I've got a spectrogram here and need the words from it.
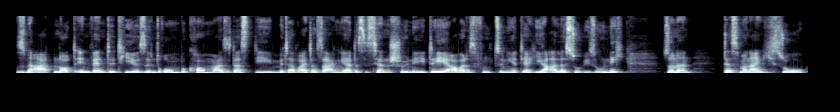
so eine Art Not Invented Here Syndrom bekommen, also dass die Mitarbeiter sagen, ja, das ist ja eine schöne Idee, aber das funktioniert ja hier alles sowieso nicht, sondern dass man eigentlich so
